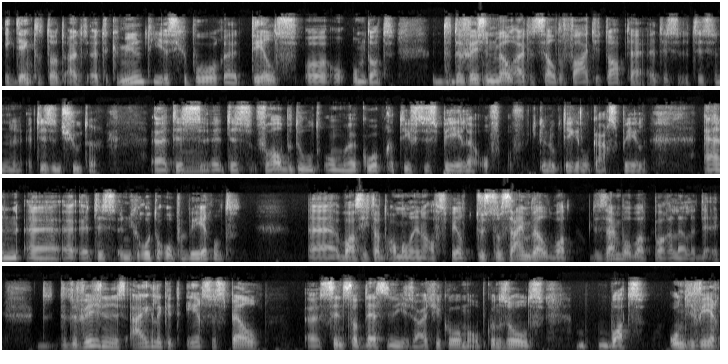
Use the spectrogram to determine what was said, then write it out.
ik, denk dat dat uit, uit de community is geboren, deels eh, omdat de Division wel uit hetzelfde vaatje tapt. Hè. Het, is, het, is een, het is een shooter. Eh, het, is, Mhm. het is vooral bedoeld om coöperatief te spelen, of, of je kunt ook tegen elkaar spelen. En het is een grote open wereld. eh, waar zich dat allemaal in afspeelt. Dus er zijn wel wat, er zijn wel wat parallellen. De, de, de Division is eigenlijk het eerste spel sinds dat Destiny is uitgekomen op consoles, wat ongeveer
